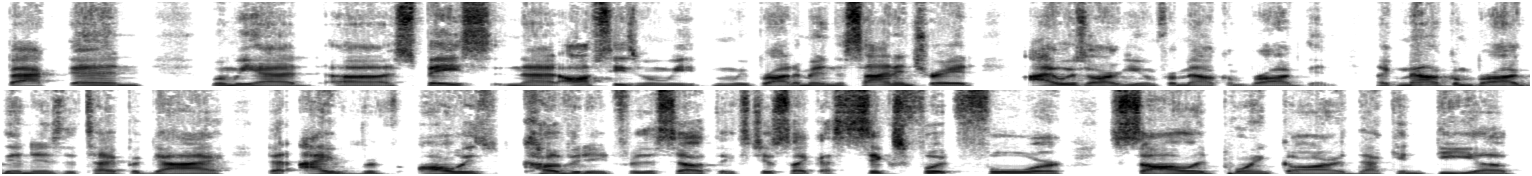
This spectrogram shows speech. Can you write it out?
back then when we had uh, space in that offseason when we when we brought him in the sign and trade, I was arguing for Malcolm Brogdon. Like Malcolm Brogdon is the type of guy that I've always coveted for the Celtics, just like a six foot four solid point guard that can D up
